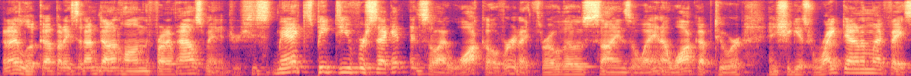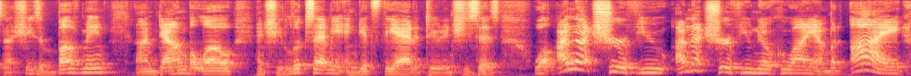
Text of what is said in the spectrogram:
And I look up and I said, I'm Don Hall, I'm the front of house manager. She said, May I speak to you for a second? And so I walk over and I throw those signs away and I walk up to her and she gets right down in my face. Now she's above me, I'm down below, and she looks at me and gets the attitude. And she says, Well, I'm not sure if you I'm not sure if you know who I am, but I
